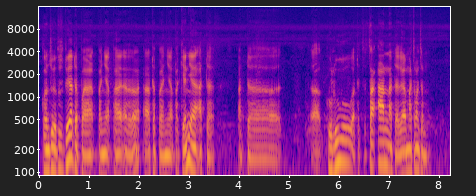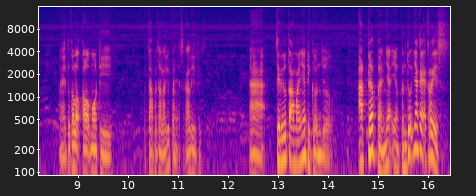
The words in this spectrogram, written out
gonjo itu sendiri ada ba- banyak ba- ada- ada banyak bagiannya, ada ada eh, gulu, ada cecaan, ada macam-macam. Nah, itu kalau kalau mau dipecah-pecah lagi banyak sekali itu. Nah, ciri utamanya di gonjo. Ada banyak yang bentuknya kayak keris,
